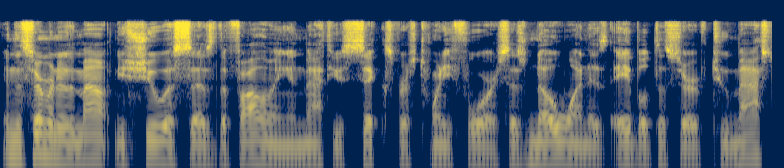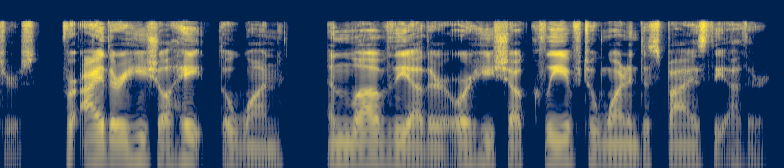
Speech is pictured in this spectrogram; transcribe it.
In the Sermon on the Mount, Yeshua says the following in Matthew 6, verse 24 says, No one is able to serve two masters, for either he shall hate the one and love the other, or he shall cleave to one and despise the other.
